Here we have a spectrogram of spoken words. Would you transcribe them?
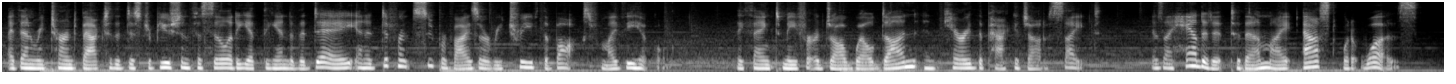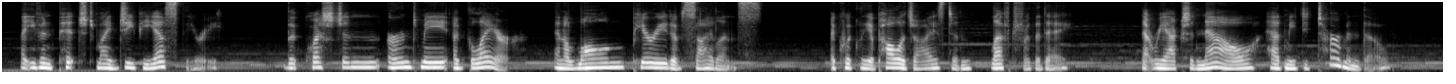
I then returned back to the distribution facility at the end of the day, and a different supervisor retrieved the box from my vehicle. They thanked me for a job well done and carried the package out of sight. As I handed it to them, I asked what it was. I even pitched my GPS theory. The question earned me a glare and a long period of silence. I quickly apologized and left for the day. That reaction now had me determined, though.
